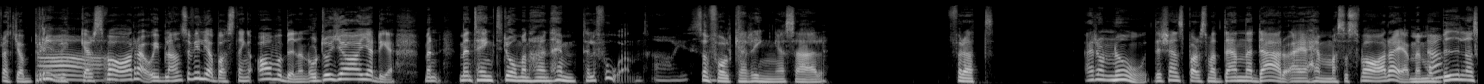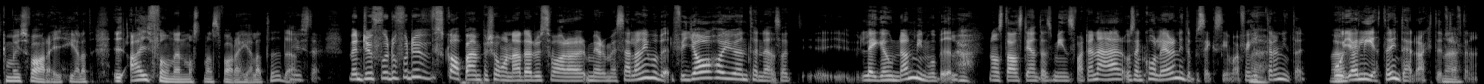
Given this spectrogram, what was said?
För att jag brukar Ah. svara och ibland så vill jag bara stänga av mobilen och då gör jag det. Men, men tänk dig då om man har en hemtelefon just som folk kan ringa så här för att I don't know, det känns bara som att den är där och är jag hemma så svarar jag. Men Ja. mobilen ska man ju svara i hela. I iPhonen måste man svara hela tiden. Just det. Men du får, då får du skapa en persona där du svarar mer och mer sällan i mobil. För jag har ju en tendens att eh, lägga undan min mobil Ja. någonstans där jag inte ens minns vart den är och sen kollar jag den inte på sex timmar för jag Nej. hittar den inte. Nej. Och jag letar inte heller aktivt Nej. efter den.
